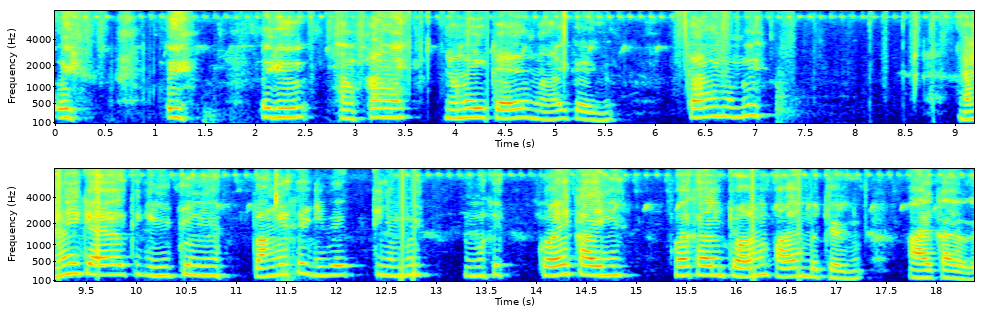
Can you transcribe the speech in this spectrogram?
ഒരു ഒരു സംസ്ഥാനമായി നമ്മൾ ഈ കേരളം മാറിക്കഴിഞ്ഞു കാരണം നമ്മൾ നമ്മൾ ഈ കേരളത്തിൽ ജീവിച്ചുകൊണ്ടിരുന്ന പണ്ടത്തെ ജീവിതത്തിൽ നമ്മൾ നമുക്ക് കുറേ കാര്യങ്ങൾ കുറേ കാര്യം തുറന്ന് പറയാൻ പറ്റുമായിരുന്നു ആൾക്കാരോട്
